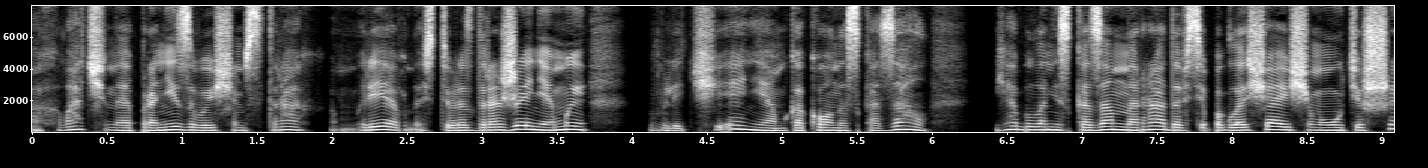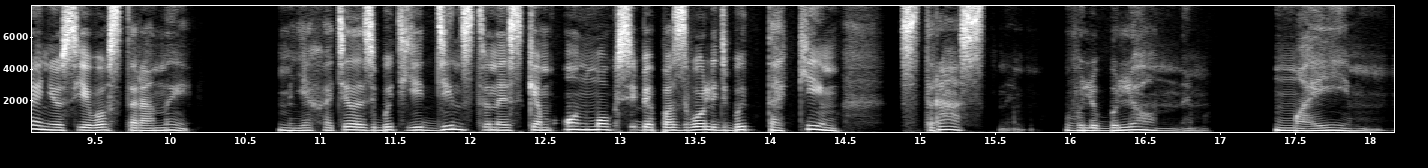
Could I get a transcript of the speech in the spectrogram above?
Охваченная пронизывающим страхом, ревностью, раздражением и влечением, как он и сказал, я была несказанно рада всепоглощающему утешению с его стороны. Мне хотелось быть единственной, с кем он мог себе позволить быть таким, страстным, влюбленным, моим.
